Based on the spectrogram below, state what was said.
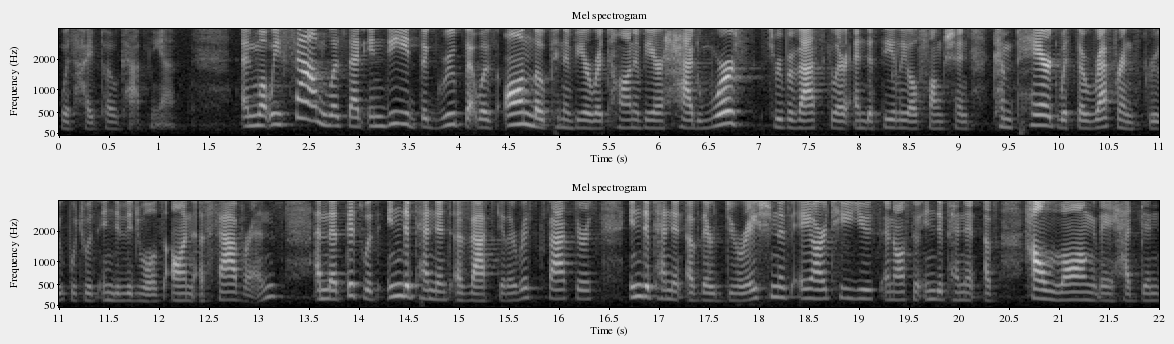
with hypocapnia. And what we found was that indeed the group that was on lopinavir ritonavir had worse cerebrovascular endothelial function compared with the reference group, which was individuals on efavirenz, and that this was independent of vascular risk factors, independent of their duration of ART use, and also independent of how long they had been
